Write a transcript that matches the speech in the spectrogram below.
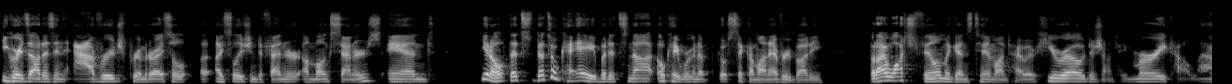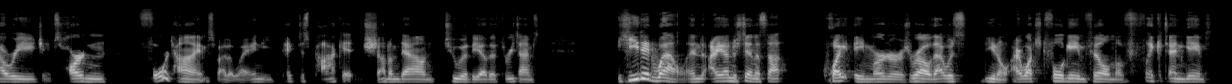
He grades out as an average perimeter uh, isolation defender among centers, and you know that's that's okay. But it's not okay. We're gonna go stick him on everybody. But I watched film against him on Tyler Herro, Dejounte Murray, Kyle Lowry, James Harden four times, by the way, and he picked his pocket and shut him down two of the other three times. He did well, and I understand that's not quite a murderer's row. That was, you know, I watched full game film of like 10 games.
